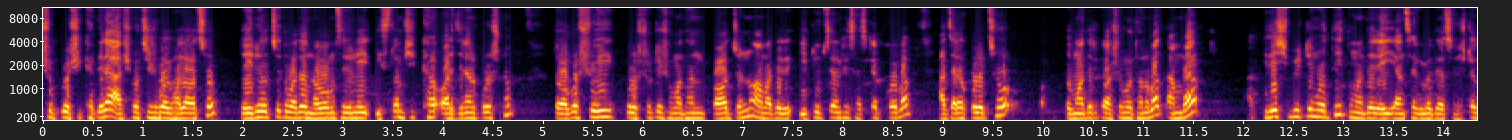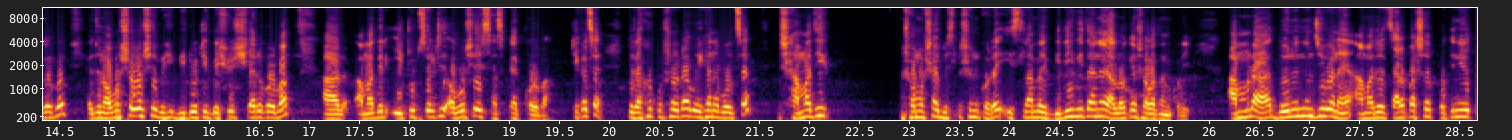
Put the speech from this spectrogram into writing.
সুপ্রিয় শিক্ষার্থীরা, আশা করছি সবাই ভালো আছো। তো এটা হচ্ছে তোমাদের নবম শ্রেণির ইসলাম শিক্ষা অরিজিনাল প্রশ্ন। তো অবশ্যই প্রশ্নটির সমাধান পাওয়ার জন্য আমাদের ইউটিউব চ্যানেলটি সাবস্ক্রাইব করবা। আর যারা করেছ, তোমাদেরকে অসংখ্য ধন্যবাদ। আমরা তিরিশ মিনিটের মধ্যেই তোমাদের এই অ্যান্সারগুলো দেওয়ার চেষ্টা করব। এই জন্য অবশ্যই অবশ্যই ভিডিওটি বেশি বেশি শেয়ার করবা। আর আমাদের ইউটিউব চ্যানেলটি অবশ্যই সাবস্ক্রাইব করবা। ঠিক আছে? তো দেখো প্রশ্নটা এখানে বলছে, সামাজিক সমস্যা বিশ্লেষণ করে ইসলামের বিধিবিধানের আলোকে সমাধান করি। আমরা দৈনন্দিন জীবনে আমাদের চারপাশে প্রতিনিয়ত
